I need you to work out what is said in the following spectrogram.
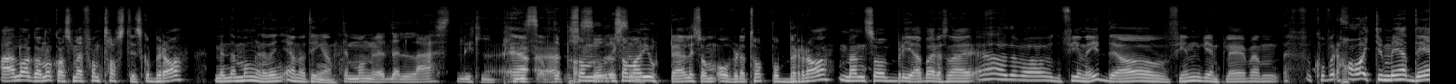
eh, jeg laga noe som er fantastisk og bra, men det mangler den ene tingen. Det mangler the last little Ja, piece of the som, puzzle. liksom. som har gjort det liksom over the top og bra, men så blir jeg bare sånn her Ja, det var fine ideer og fin gameplay, men hvorfor har ikke du med det?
